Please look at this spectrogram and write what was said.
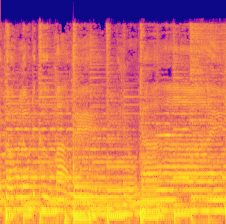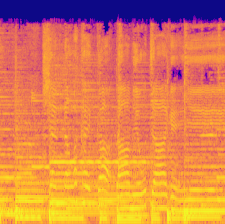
အကုန်လုံးတစ်ခုမှလည်းမယုံနိုင်ရှန်တော့အခိုက်ကဒါမျိုးကြခဲ့ရင်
